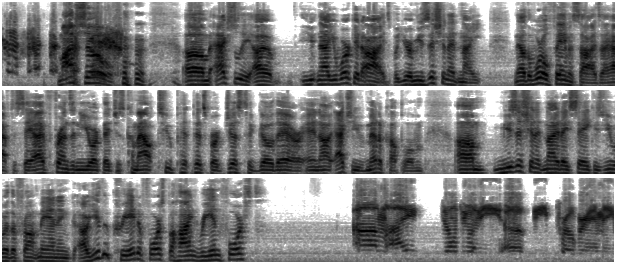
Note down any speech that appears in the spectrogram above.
My show. um, actually, uh, you, now you work at IDES, but you're a musician at night. Now, the world famous IDES, I have to say, I have friends in New York that just come out to P- Pittsburgh just to go there, and uh, actually, you've met a couple of them. Um, musician at night, I say, because you are the front man, and are you the creative force behind Reinforced? Um, I don't do any of the programming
